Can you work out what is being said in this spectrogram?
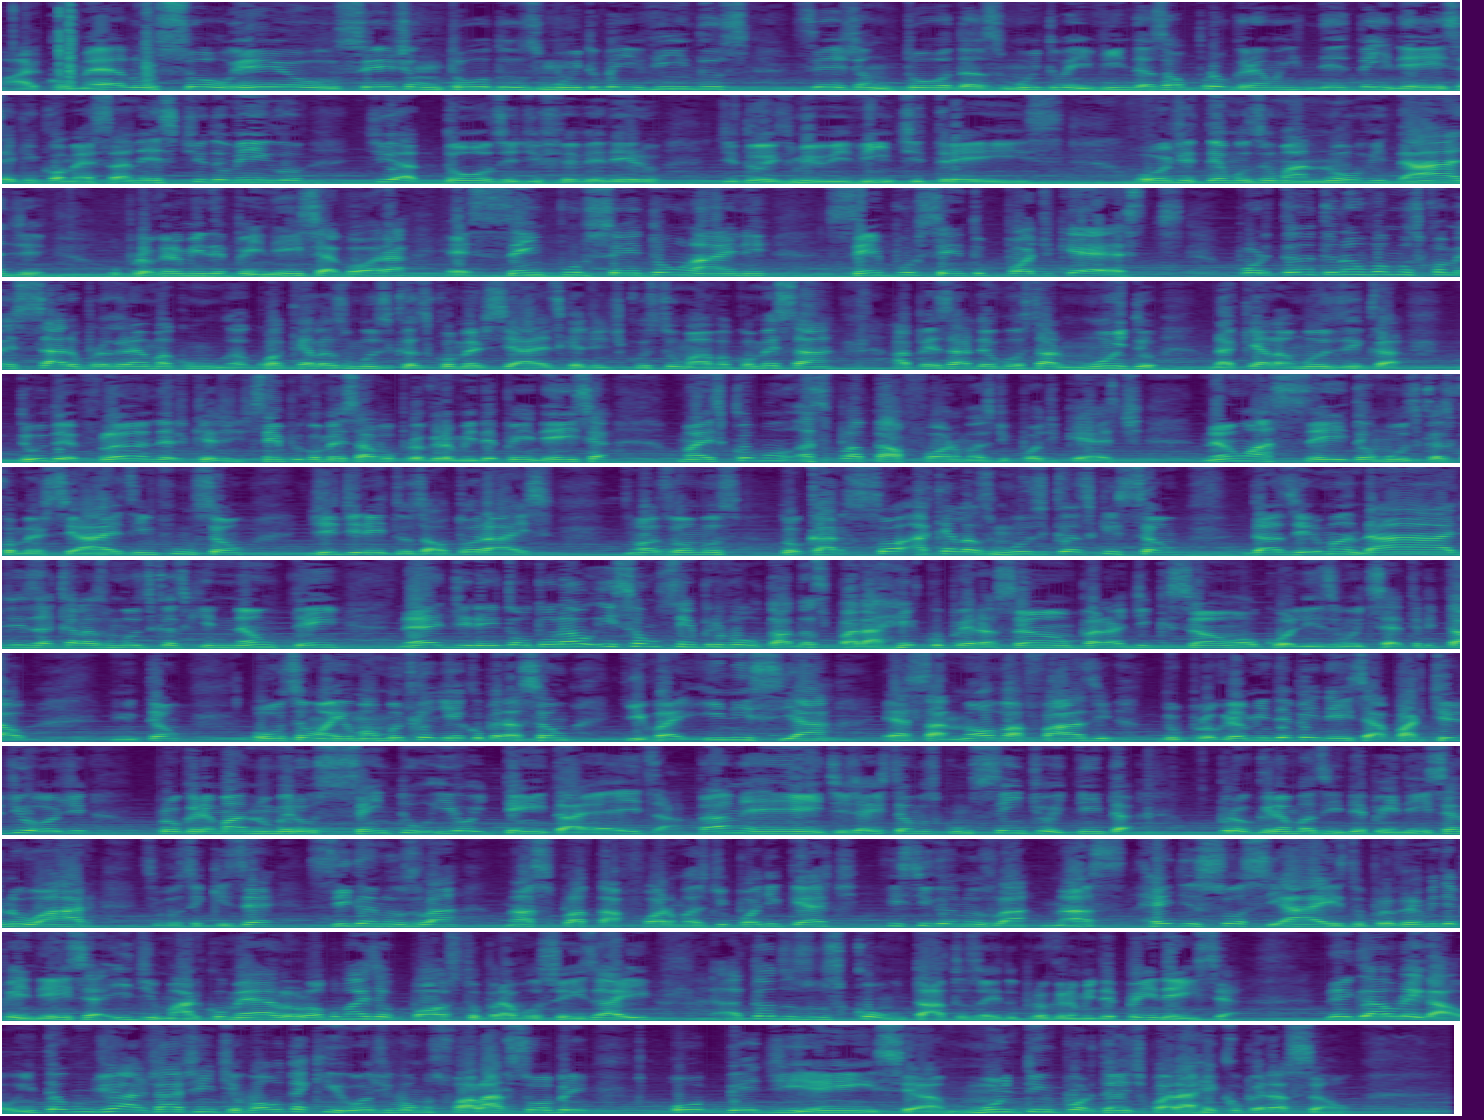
Marco Melo sou eu. Sejam todos muito bem-vindos, sejam todas muito bem-vindas ao programa Independência que começa neste domingo, dia 12 de fevereiro de 2023. Hoje temos uma novidade. O programa Independência agora é 100% online, 100% podcasts. Portanto, não vamos começar o programa com, com aquelas músicas comerciais que a gente costumava começar, apesar de eu gostar muito daquela música do The Flanders, que a gente sempre começava o programa Independência, mas como as plataformas de podcast não aceitam músicas comerciais em função de direitos autorais, nós vamos tocar só aquelas músicas que são das Irmandades, aquelas músicas que não têm né, direito autoral e são sempre voltadas para a recuperação, para a adicção, alcoolismo, etc e tal. Então, ouçam aí uma música de recuperação que vai iniciar essa nova fase do programa Independência. A partir de hoje, programa número 180. É exatamente, já estamos com 180 programas Independência no ar. Se você quiser, siga-nos lá nas plataformas de podcast e siga-nos lá nas redes sociais do programa Independência e de Marco Melo. Logo mais eu posto para vocês aí a todos os contatos aí do programa Independência. Legal, legal. Então já já a gente volta aqui hoje vamos falar sobre obediência, muito importante para a recuperação.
